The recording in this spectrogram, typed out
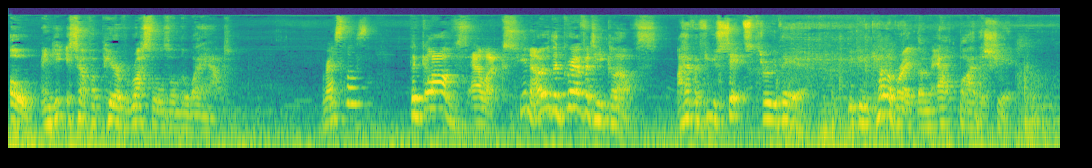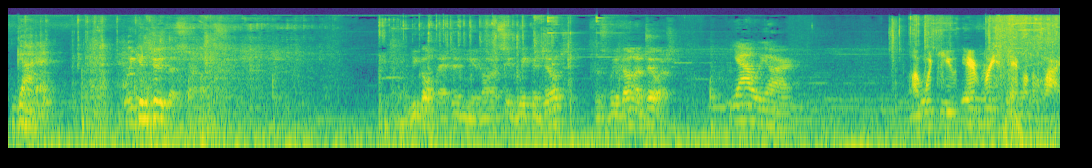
Oh, and get yourself a pair of Russells on the way out. Russell's? The gloves, Alyx. You know, the gravity gloves. I have a few sets through there. You can calibrate them out by the shed. Got it. We can do this, Alyx. You got that, didn't you? That I said we could do it? Because we're gonna do it. Yeah, we are. I'm with you every step of the way.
